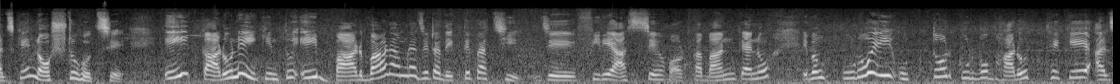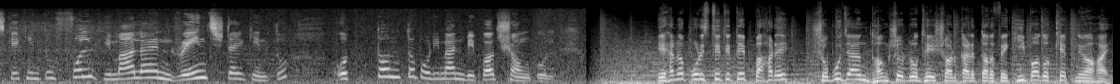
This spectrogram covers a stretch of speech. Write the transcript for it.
আজকে নষ্ট হচ্ছে। এই কারণেই কিন্তু এই বারবার আমরা যেটা দেখতে পাচ্ছি যে ফিরে আসছে হরকাবান কেন? এবং পুরো এই উত্তর পূর্ব ভারত থেকে আজকে কিন্তু ফুল হিমালয়ান রেঞ্জটাই কিন্তু অত্যন্ত পরিমাণ বিপদ সংকুল। এহেন পরিস্থিতিতে পাহাড়ে সবুজায়ন ধ্বংস রোধে সরকারের তরফে কী পদক্ষেপ নেওয়া হয়,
